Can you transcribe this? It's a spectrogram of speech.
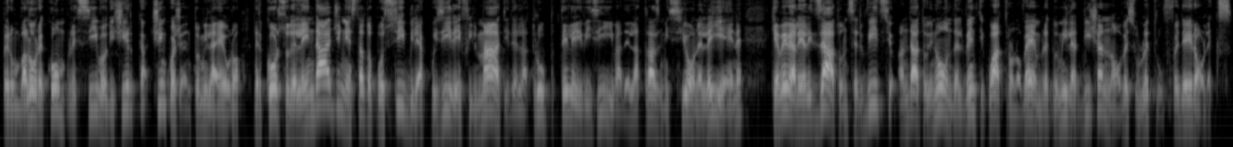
per un valore complessivo di circa 500.000 euro. Nel corso delle indagini è stato possibile acquisire i filmati della troupe televisiva della trasmissione Le Iene che aveva realizzato un servizio andato in onda il 24 novembre 2019 sulle truffe dei Rolex.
